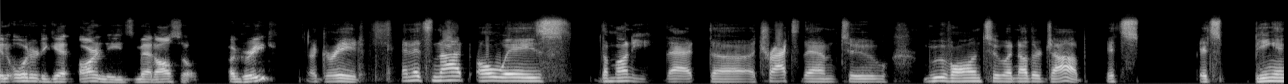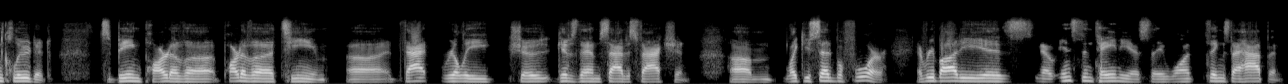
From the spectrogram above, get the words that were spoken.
in order to get our needs met also. Agreed? Agreed. And it's not always the money that uh, attracts them to move on to another job. It's it's being included. It's being part of a part of a team. Uh, that really shows gives them satisfaction. Um, like you said before, everybody is you know instantaneous. They want things to happen.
